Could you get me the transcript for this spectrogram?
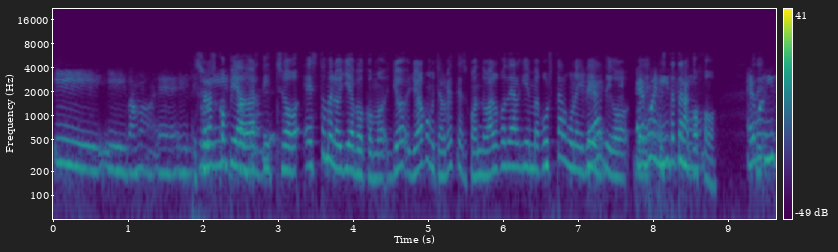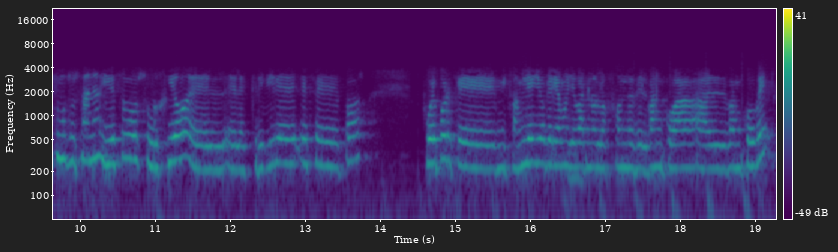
Y, vamos. Eh, y solo has copiado, has dicho, esto me lo llevo como. Yo, yo hago muchas veces, cuando algo de alguien me gusta, alguna idea, digo, es esta te la cojo. Es buenísimo, Susana, y eso surgió el, el escribir e-, ese post fue porque mi familia y yo queríamos llevarnos los fondos del banco A al banco B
